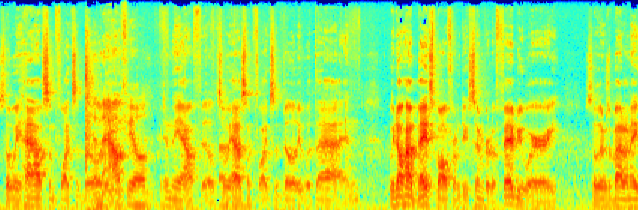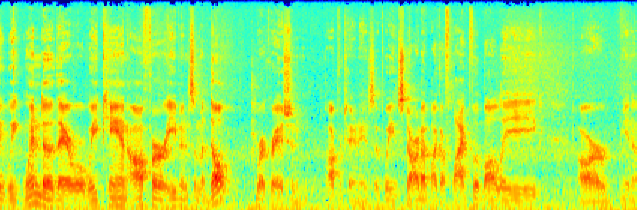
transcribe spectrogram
So we have some flexibility In the outfield. in the outfield. So we have some flexibility with that. And we don't have baseball from December to February. So there's about an eight week window there where we can offer even some adult recreation opportunities. If we start up like a flag football league or, you know,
